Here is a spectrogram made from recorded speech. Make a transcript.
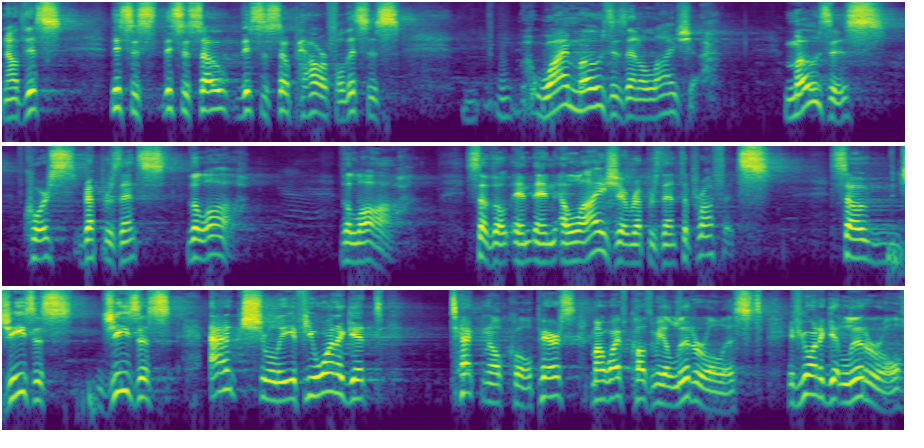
Now, this, this, is, this, is so, this is so powerful. This is Why Moses and Elijah? Moses, of course, represents the law. The law. So the, and, and Elijah represents the prophets. So Jesus, Jesus actually, if you want to get technical, Paris, my wife calls me a literalist. If you want to get literal,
